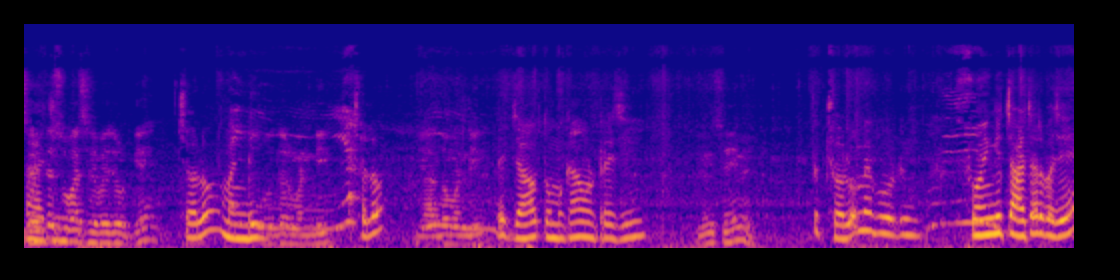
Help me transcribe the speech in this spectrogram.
चलते सुबह छह बजे उठ के। चलो मंडी। उधर मंडी। चलो। यादव मंडी। अरे जाओ तुम कहाँ उठ रहे जी? नहीं सही में तो चलो मैं बोल रही हूँ। सोएँगे चार चार बजे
